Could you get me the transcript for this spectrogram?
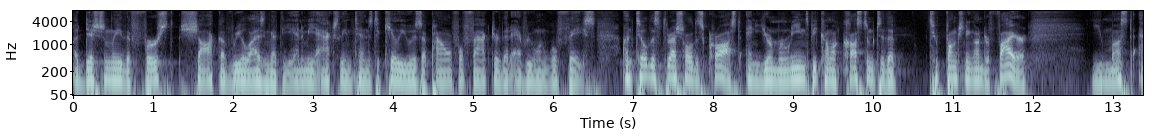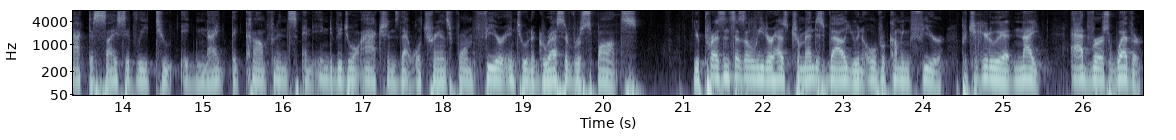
Additionally, the first shock of realizing that the enemy actually intends to kill you is a powerful factor that everyone will face. Until this threshold is crossed and your Marines become accustomed to the to functioning under fire, you must act decisively to ignite the confidence and individual actions that will transform fear into an aggressive response. Your presence as a leader has tremendous value in overcoming fear, particularly at night, adverse weather,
